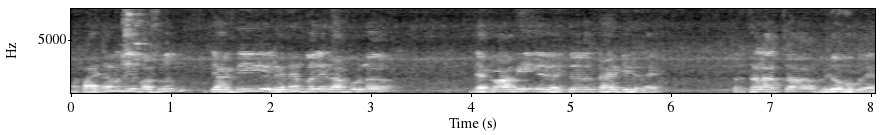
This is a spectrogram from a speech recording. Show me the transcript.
हा पायथा मंदिरपासून ते अगदी लेण्यापर्यंत हा पूर्ण देखावा आम्ही इथं तयार केलेला आहे. तर चला आजचा व्हिडिओ बघूया.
